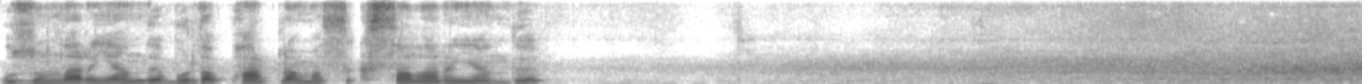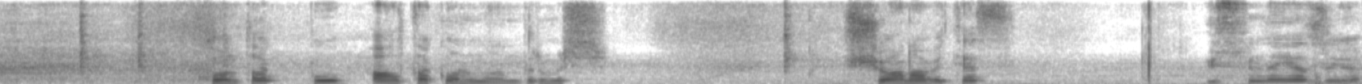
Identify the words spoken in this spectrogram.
uzunların yandığı, burada parklaması, kısaların yandığı. Kontak bu alta konumlandırmış. Şu ana vites üstünde yazıyor.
